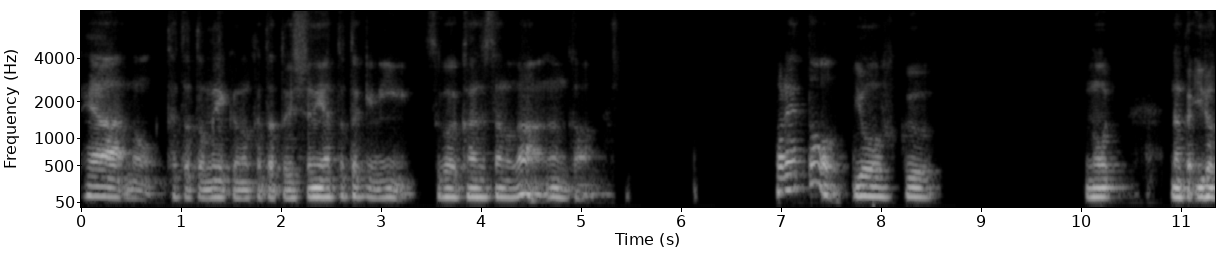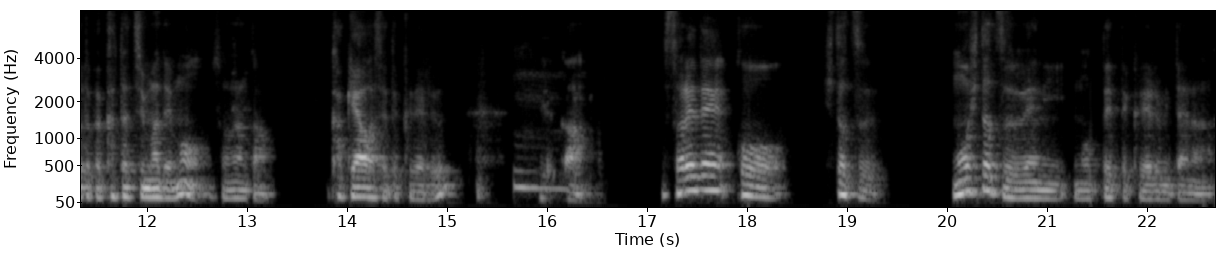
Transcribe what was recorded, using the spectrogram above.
ヘアの方とメイクの方と一緒にやった時にすごい感じたのが、なんか、これと洋服のなんか色とか形までもそのなんか掛け合わせてくれるっていうか、それでこう一つもう一つ上に持ってってくれるみたいな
